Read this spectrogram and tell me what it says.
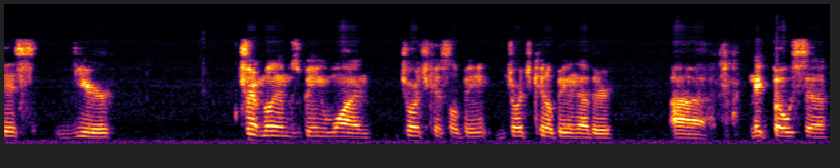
this year. Trent Williams being one, George Kittle being George Kittle being another, uh, Nick Bosa,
